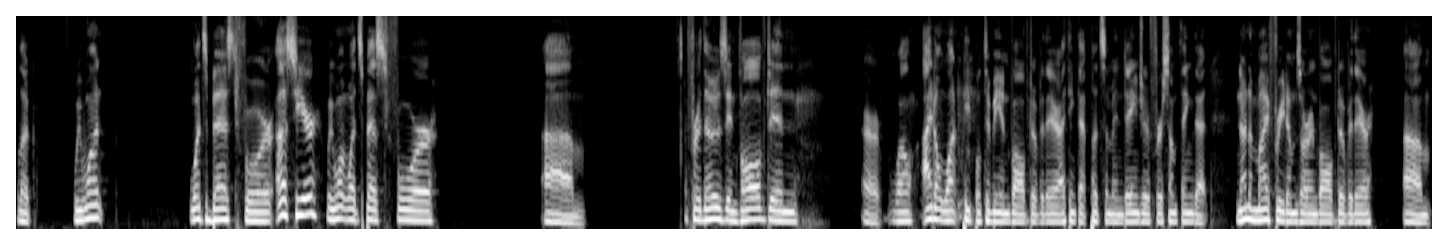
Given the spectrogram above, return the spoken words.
look, we want what's best for us here. We want what's best for, um, for those involved in, or well, I don't want people to be involved over there. I think that puts them in danger for something that none of my freedoms are involved over there. Um,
